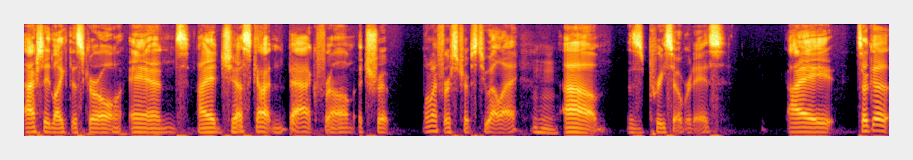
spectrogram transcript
actually like this girl, and I had just gotten back from a trip, one of my first trips to LA. Mhm. Um, this is pre sober days. I took a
